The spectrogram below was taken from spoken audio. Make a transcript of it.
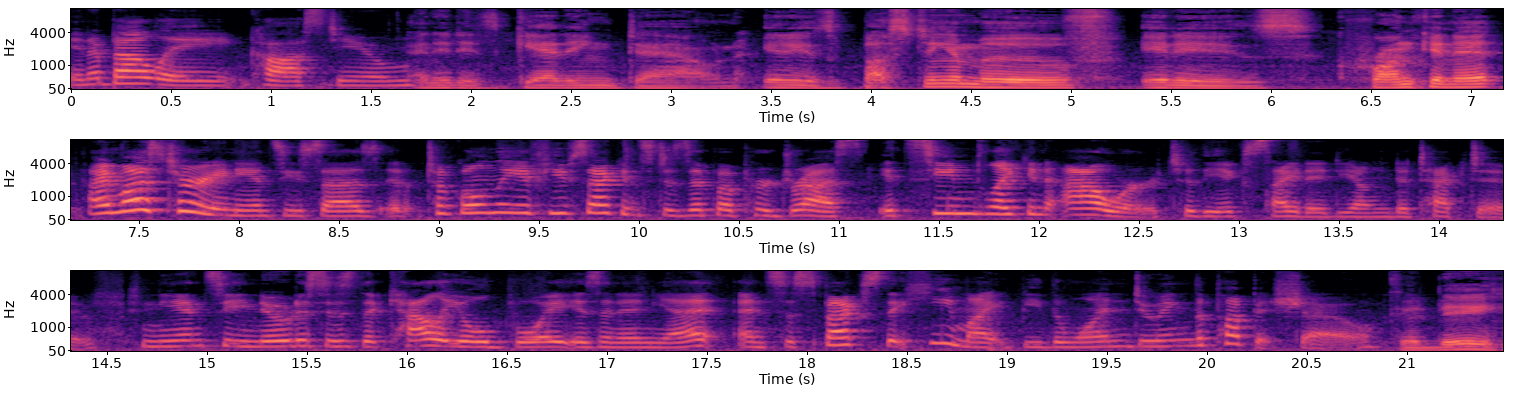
in a ballet costume. And it is getting down. It is busting a move. It is crunking it. I must hurry, Nancy says. It took only a few seconds to zip up her dress. It seemed like an hour to the excited young detective. Nancy notices that Callie old boy isn't in yet and suspects that he might be the one doing the puppet show. Could be.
